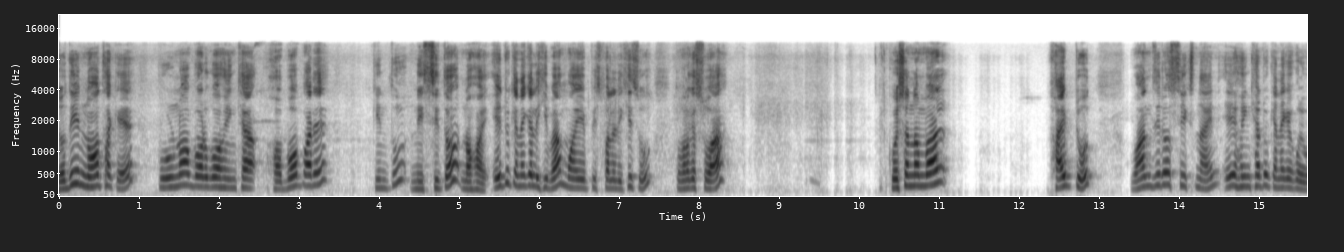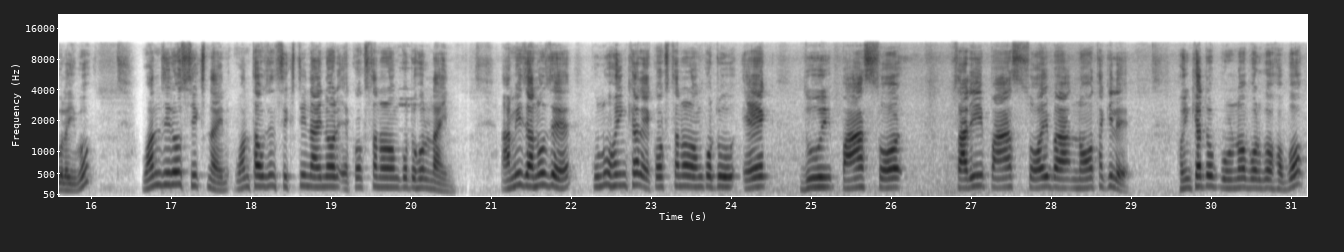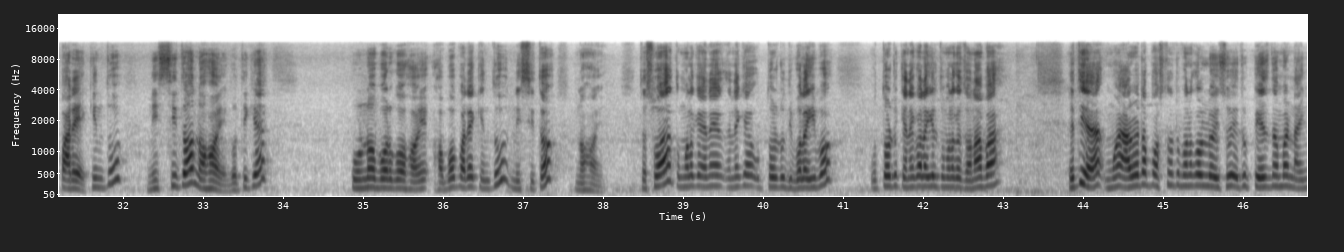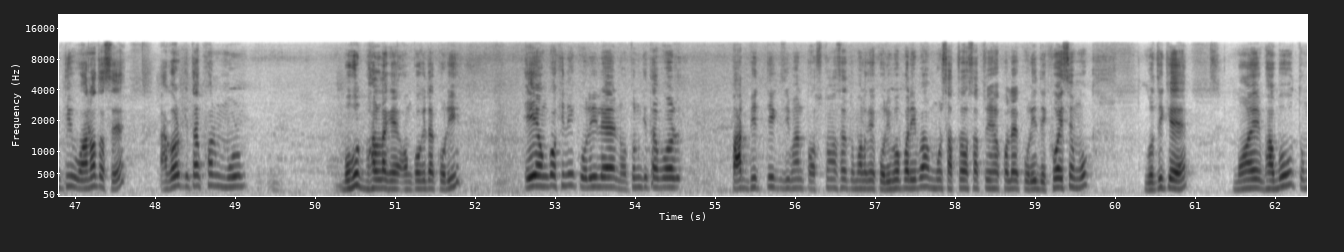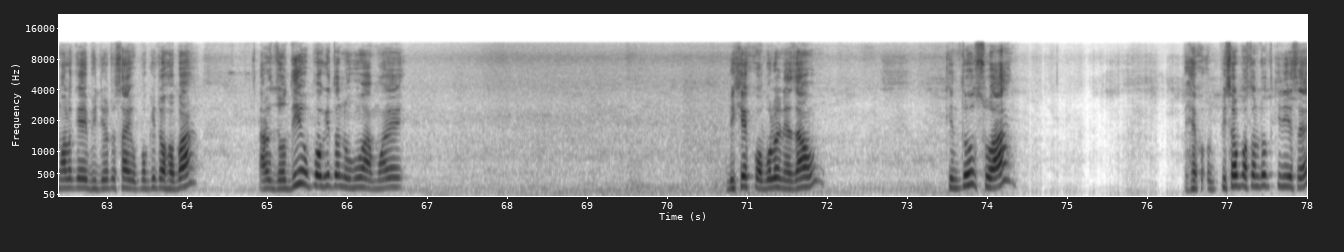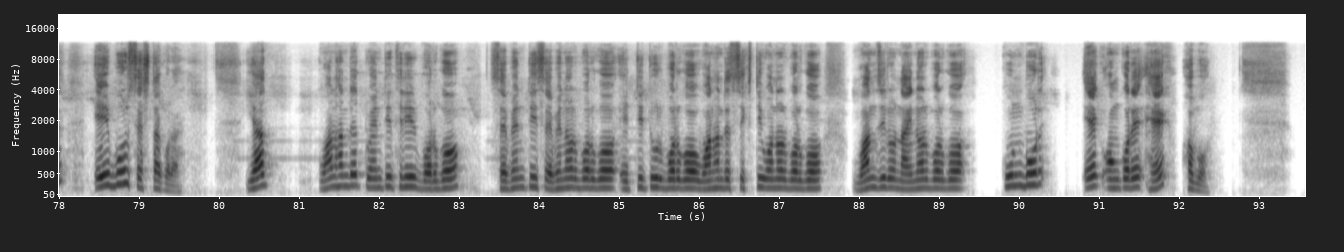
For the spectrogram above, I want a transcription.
যদি ন থাকে পূৰ্ণ বৰ্গ সংখ্যা হ'ব পাৰে কিন্তু নিশ্চিত নহয়। এইটো কেনেকৈ লিখিবা? মই এই পিছফালে লিখিছোঁ। তোমালোকে চোৱা। কুৱেশ্যন নম্বৰ ফাইভটোত ওৱান জিৰ' ছিক্স নাইন এই সংখ্যাটো কেনেকৈ কৰিব লাগিব? One zero' six nine one thousand sixty নাইনৰ একক স্থানৰ অংকটো হ'ল নাইন আমি জানো যে কোনো সংখ্যাৰ একক স্থানৰ অংকটো এক দুই পাঁচ ছয় চাৰি পাঁচ ছয় বা ন থাকিলে সংখ্যাটো পূৰ্ণ বৰ্গ হ'ব পাৰে কিন্তু নিশ্চিত নহয়। গতিকে পূৰ্ণ বৰ্গ হয় হ'ব পাৰে কিন্তু নিশ্চিত নহয়। তো চোৱা তোমালোকে এনে এনেকৈ উত্তৰটো দিব লাগিব। উত্তৰটো কেনেকুৱা লাগিল তোমালোকে জনাবা। এতিয়া মই আৰু এটা প্ৰশ্ন তোমালোকৰ লৈছোঁ। এইটো পেজ নাম্বাৰ নাইণ্টি ওৱানত আছে। আগৰ কিতাপখন মোৰ বহুত ভাল লাগে অংককেইটা কৰি। এই অংকখিনি কৰিলে নতুন কিতাপৰ পাঠভিত্তিক যিমান প্ৰশ্ন আছে তোমালোকে কৰিব পাৰিবা। মোৰ ছাত্ৰ ছাত্ৰীসকলে কৰি দেখুৱাইছে মোক। গতিকে মই ভাবোঁ তোমালোকে এই ভিডিঅ'টো চাই উপকৃত হ'বা। আৰু যদি উপকৃত নোহোৱা মই বিশেষ ক'বলৈ নাযাওঁ। কিন্তু চোৱা শেষ পিছৰ প্ৰশ্নটোত কি আছে? এইবোৰ চেষ্টা কৰা। ইয়াত ওৱান হাণ্ড্ৰেড টুৱেণ্টি থ্ৰীৰ বৰ্গ ছেভেণ্টি ছেভেনৰ বৰ্গ এইট্টি টুৰ বৰ্গ ওৱান হাণ্ড্ৰেড ছিক্সটি ওৱানৰ বৰ্গ ওৱান জিৰ' নাইনৰ বৰ্গ কোনবোৰ এক অংকৰে শেষ হ'ব?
